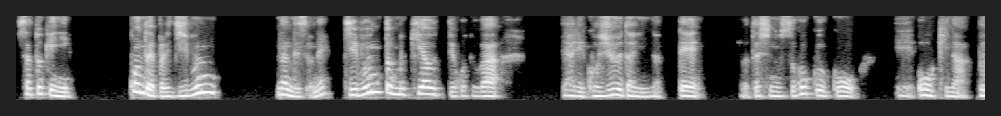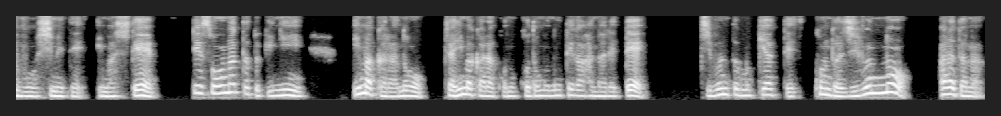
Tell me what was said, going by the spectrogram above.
したときに、今度はやっぱり自分なんですよね。自分と向き合うっていうことが、やはり50代になって、私のすごくこう、えー大きな部分を占めていまして、で、そうなったときに、今からの、じゃあ今からこの子供の手が離れて、自分と向き合って、今度は自分の新たな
